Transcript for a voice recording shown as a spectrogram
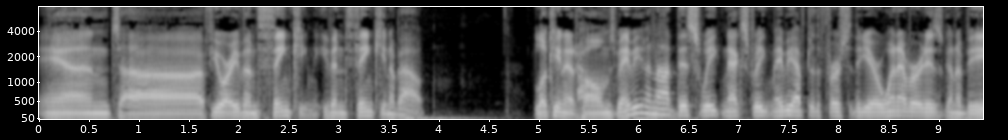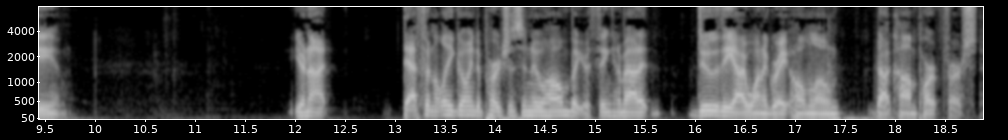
And uh, if you are even thinking, even thinking about looking at homes, maybe even not this week, next week, maybe after the first of the year, whenever it is going to be, you're not definitely going to purchase a new home, but you're thinking about it, do the I want a great home loan.com part first.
